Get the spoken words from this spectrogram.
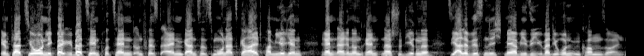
Inflation liegt bei über 10 Prozent und frisst ein ganzes Monatsgehalt. Familien, Rentnerinnen und Rentner, Studierende, sie alle wissen nicht mehr, wie sie über die Runden kommen sollen.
